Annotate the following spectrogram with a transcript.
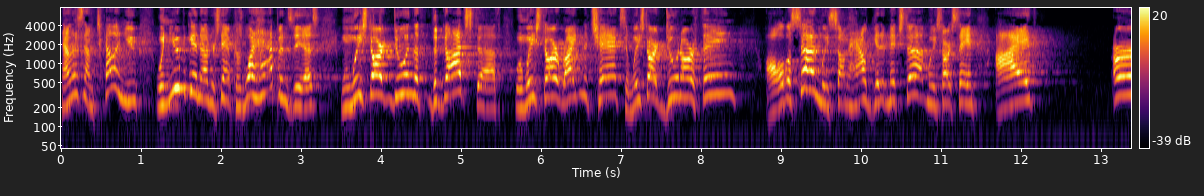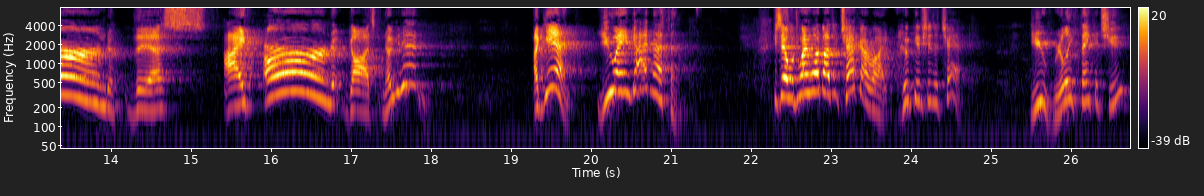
Now, listen, I'm telling you, when you begin to understand, because what happens is when we start doing the, the God stuff, when we start writing the checks and we start doing our thing, all of a sudden we somehow get it mixed up and we start saying, I've earned this. I've earned God's. No, you didn't. Again, you ain't got nothing. You say, well, Dwayne, what about the check I write? Who gives you the check? You really think it's you?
